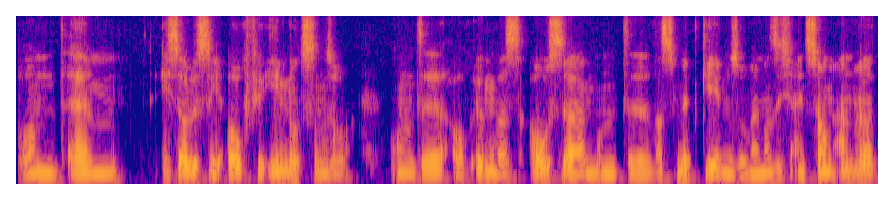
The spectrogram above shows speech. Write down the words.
und ähm, ich soll es auch für ihn nutzen, so und äh, auch irgendwas aussagen und äh, was mitgeben. So, wenn man sich einen Song anhört,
